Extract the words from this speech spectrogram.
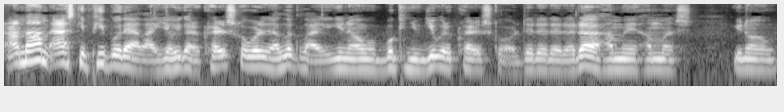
I'm, I'm asking people that like, yo, you got a credit score? What does that look like? You know, what can you get with a credit score? Da da da da da. How many? How much? You know,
